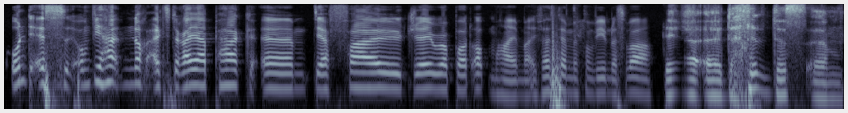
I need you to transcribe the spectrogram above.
Und es und wir hatten noch als Dreierpack ähm, der Fall J. Robert Oppenheimer. Ich weiß gar nicht mehr, von wem das war. Der, äh, das, das, ähm,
